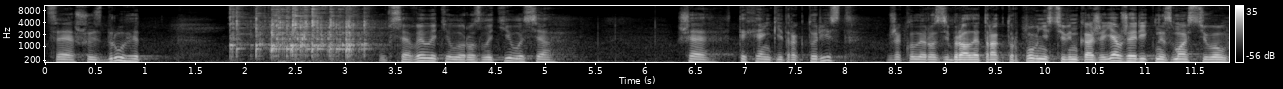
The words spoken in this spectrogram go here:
це щось друге. Все вилетіло, розлетілося. Ще тихенький тракторист. Вже коли розібрали трактор повністю, він каже: я вже рік не змастював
